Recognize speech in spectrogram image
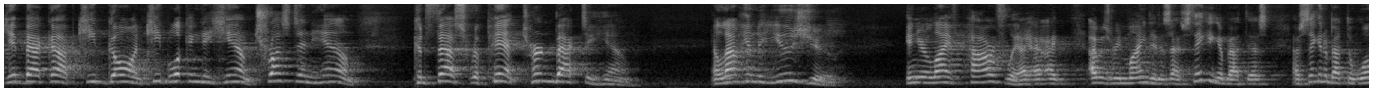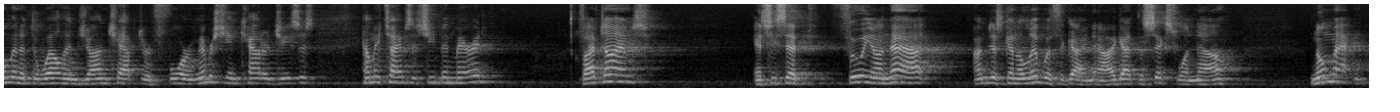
get back up, keep going, keep looking to Him, trust in Him, confess, repent, turn back to Him, allow Him to use you in your life powerfully. I, I, I, was reminded as I was thinking about this, I was thinking about the woman at the well in John chapter 4. Remember, she encountered Jesus? How many times had she been married? Five times. And she said, Fooey on that. I'm just going to live with the guy now. I got the sixth one now. No matter,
